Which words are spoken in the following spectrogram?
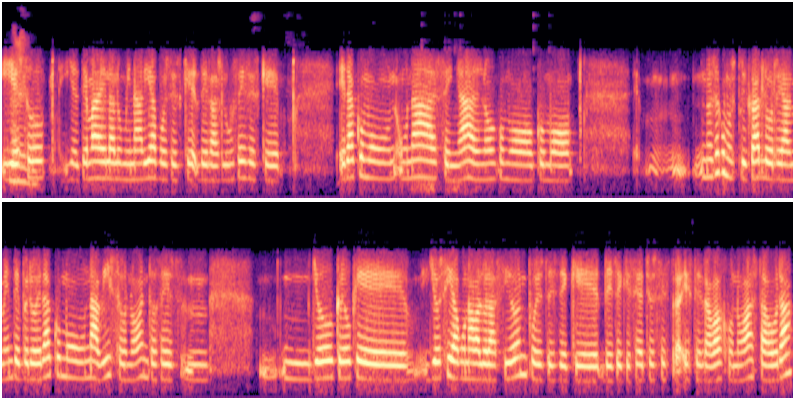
Y eso, y el tema de la luminaria, pues es que de las luces es que era como una señal, ¿no? Como, como, no sé cómo explicarlo realmente, pero era como un aviso, ¿no? Entonces, mm, Mm, yo creo que yo sí hago una valoración pues desde que desde que se ha hecho este este trabajo no hasta ahora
